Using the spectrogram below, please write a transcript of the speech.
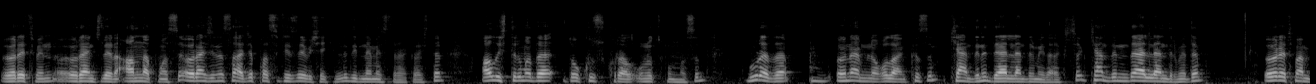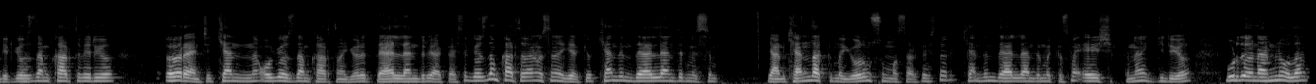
öğretmenin öğrencilere anlatması, öğrencinin sadece pasifize bir şekilde dinlemesidir arkadaşlar. Alıştırmada 9 kural unutulmasın. Burada önemli olan kısım kendini değerlendirmeydi arkadaşlar. Kendini değerlendirmede öğretmen bir gözlem kartı veriyor. Öğrenci kendini o gözlem kartına göre değerlendiriyor arkadaşlar. Gözlem kartı vermesine gerek yok. Kendini değerlendirmesi yani kendi hakkında yorum sunması arkadaşlar kendini değerlendirme kısmı E şıkkına gidiyor. Burada önemli olan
